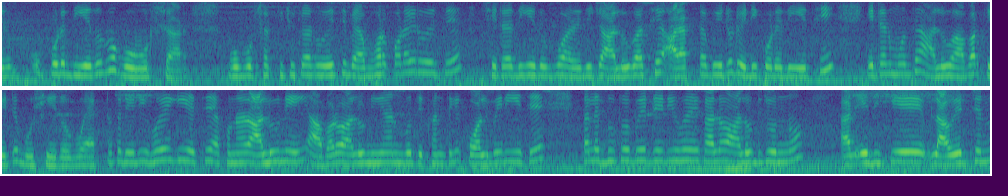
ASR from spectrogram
এর উপরে দিয়ে দেবো গোবর সার। গোবর সার কিছুটা রয়েছে, ব্যবহার করাই রয়েছে, সেটা দিয়ে দেবো। আর এদিকে আলু গাছে আর একটা বেডও রেডি করে দিয়েছি। এটার মধ্যে আলু আবার কেটে বসিয়ে দেবো। একটা তো রেডি হয়ে গিয়েছে, এখন আর আলু নেই, আবারও আলু নিয়ে আনব, যেখান থেকে কল বেরিয়েছে। তাহলে দুটো বেড রেডি হয়ে গেল আলুর জন্য। আর এদিকে লাউয়ের জন্য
